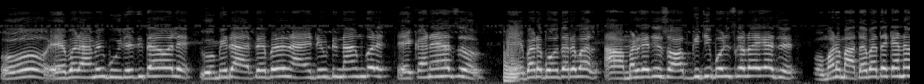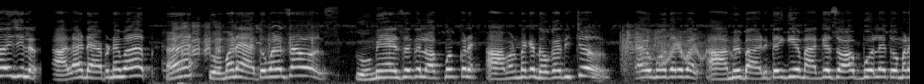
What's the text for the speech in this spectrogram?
ও, এবার আমি বুঝেছি তাহলে। তুমি রাতের বেলা নাইট ডিউটি নাম করে এখানে আসো। এবার বোধারে বল, আমার কাছে সব কিছু পরিষ্কার হয়ে গেছে। তোমার মাথা ব্যথা কেন হয়েছিল? আলা ড্যাপনে বাপ হ্যাঁ? তোমার এত বড় সাহস। তুমি এর সাথে লকপক করে আমার মাকে ধোকা দিচ্ছ? বোধারে বল, আমি বাড়িতে গিয়ে মাকে সব বলে তোমার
